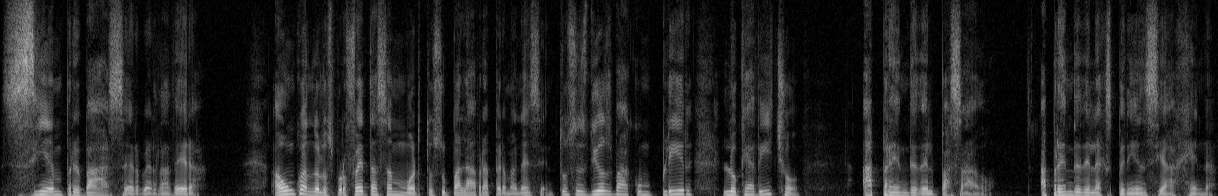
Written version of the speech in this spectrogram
siempre va a ser verdadera. Aun cuando los profetas han muerto, su palabra permanece. Entonces Dios va a cumplir lo que ha dicho. Aprende del pasado, aprende de la experiencia ajena.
